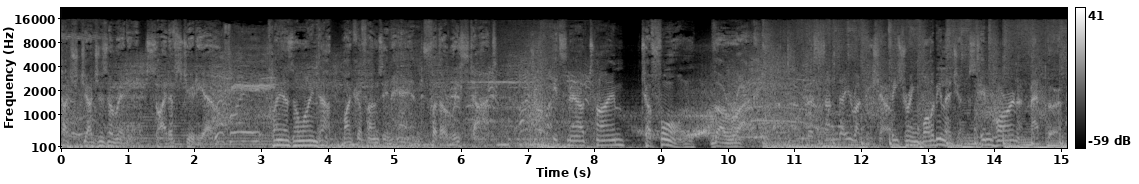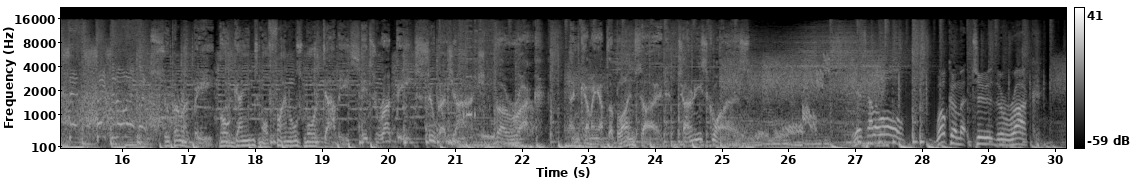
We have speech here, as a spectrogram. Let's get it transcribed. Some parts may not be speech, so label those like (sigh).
Touch judges are ready. Side of studio. Players are lined up, microphones in hand for the restart. It's now time to form the Ruck. The Sunday Rugby Show featuring Wallaby legends Tim Horan and Matt Burke. Sensational effort. Super Rugby. More games, more finals, more derbies. It's rugby supercharged. The Ruck. And coming up the blind side, Tony Squires. Yes, hello all. Welcome to the Ruck.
